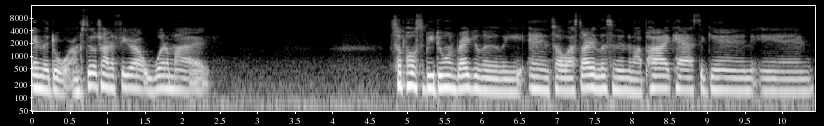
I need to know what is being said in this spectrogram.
in the door. I'm still trying to figure out what am I supposed to be doing regularly. And so I started listening to my podcast again and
